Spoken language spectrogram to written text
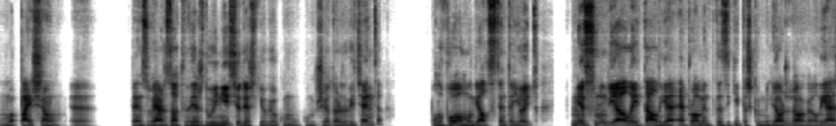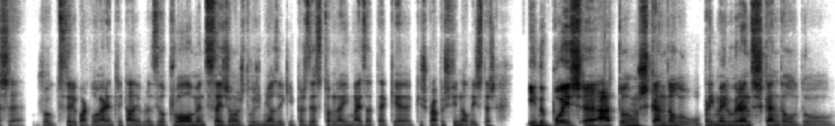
uma paixão uh, de Enzo Bearzot desde o início, desde que o viu como, como jogador de Vicenza, levou ao Mundial de 78. Nesse Mundial, a Itália é provavelmente das equipas que melhor joga. Aliás, eh, o jogo de terceiro e quarto lugar entre Itália e Brasil provavelmente sejam as duas melhores equipas desse torneio, mais até que, que os próprios finalistas. E depois uh, há todo um escândalo, o primeiro grande escândalo do,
